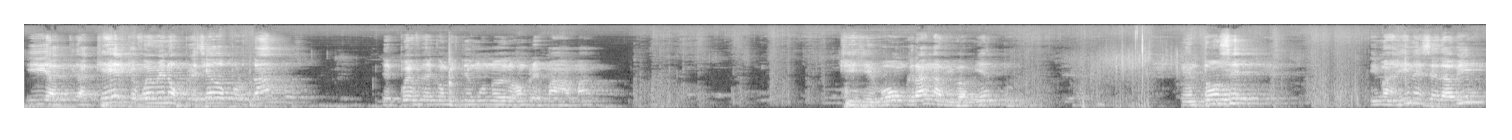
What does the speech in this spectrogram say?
Y aquel que fue menospreciado por tantos, después se convirtió en uno de los hombres más amados. Que llevó un gran avivamiento. Entonces, imagínense David,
